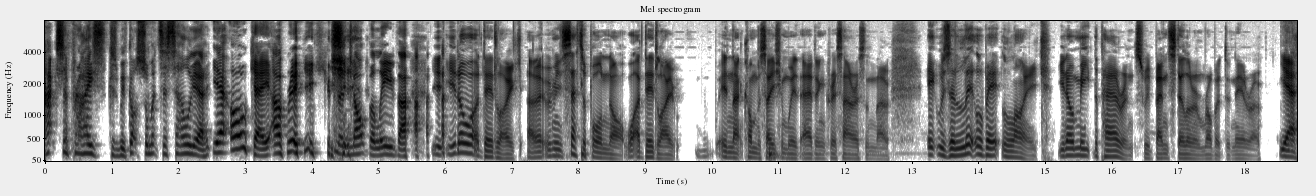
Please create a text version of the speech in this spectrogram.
act surprised because we've got something to sell you. Yeah, okay. I'm really going to not believe that. you, you know what I did like? Uh, I mean, set up or not, what I did like in that conversation with Ed and Chris Harrison, though, it was a little bit like, you know, Meet the Parents with Ben Stiller and Robert De Niro. Yeah,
